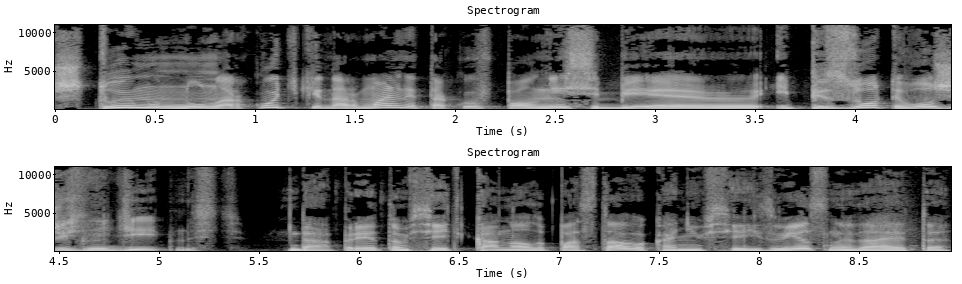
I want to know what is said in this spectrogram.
Что ему, ну, наркотики нормальный такой вполне себе э, эпизод его жизнедеятельности. Да, при этом все эти каналы поставок, они все известны, да, это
